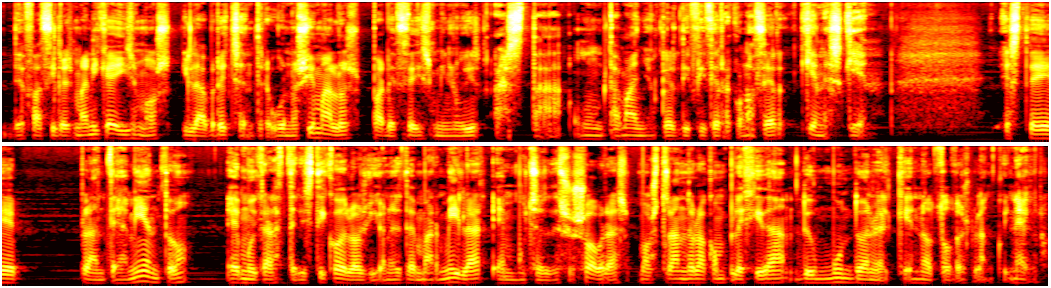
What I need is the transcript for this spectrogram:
de fáciles maniqueísmos y la brecha entre buenos y malos parece disminuir hasta un tamaño que es difícil reconocer quién es quién. Este planteamiento es muy característico de los guiones de Mark Millar en muchas de sus obras, mostrando la complejidad de un mundo en el que no todo es blanco y negro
